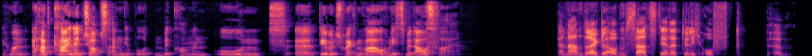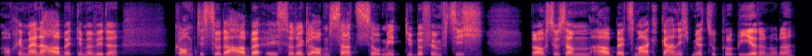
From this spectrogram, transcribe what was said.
Ich meine, er hat keine Jobs angeboten bekommen und äh, dementsprechend war auch nichts mit Auswahl. Ein anderer Glaubenssatz, der natürlich oft äh, auch in meiner Arbeit immer wieder kommt, ist so der, Arbeit, ist so der Glaubenssatz, so mit über 50 brauchst du es am Arbeitsmarkt gar nicht mehr zu probieren, oder?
